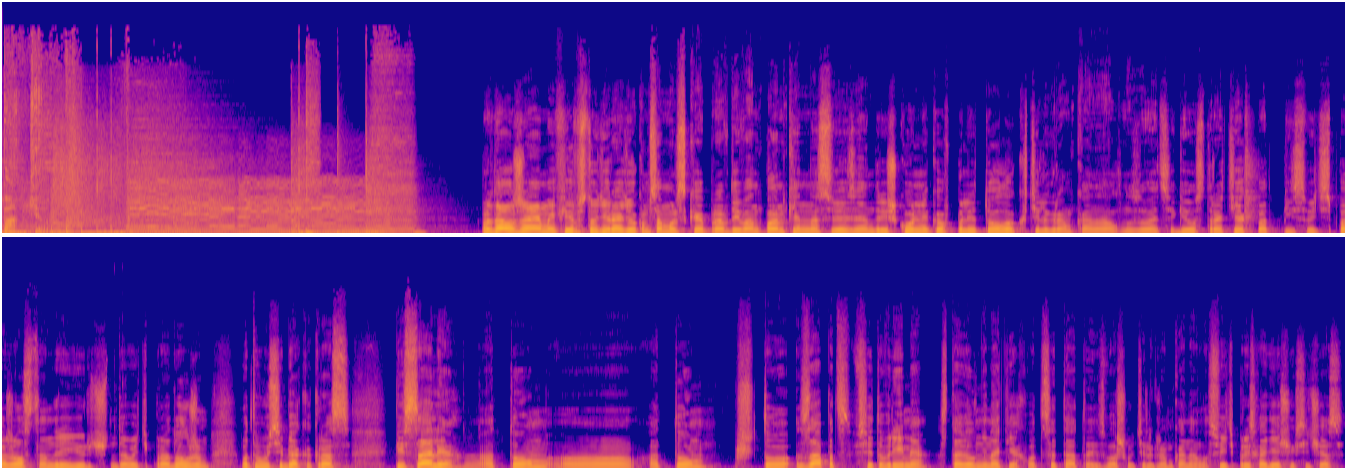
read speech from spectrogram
Панкин. Продолжаем эфир в студии радио «Комсомольская правда» Иван Панкин. На связи Андрей Школьников, политолог. Телеграм-канал называется «Геостратег». Подписывайтесь, пожалуйста. Андрей Юрьевич, давайте продолжим. Вот вы у себя как раз писали о том, э, о том что Запад все это время ставил не на тех. Вот цитата из вашего телеграм-канала. В свете происходящих сейчас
